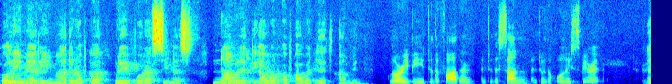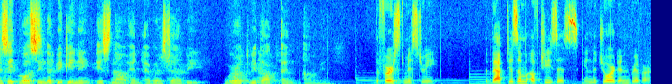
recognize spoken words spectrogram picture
Holy Mary, Mother of God, pray for us sinners, now and at the hour of our death. Amen. Glory be to the Father, and to the Son, and to the Holy Spirit. As it was in the beginning, is now, and ever shall be, world without end. Amen. The first mystery, the baptism of Jesus in the Jordan River.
